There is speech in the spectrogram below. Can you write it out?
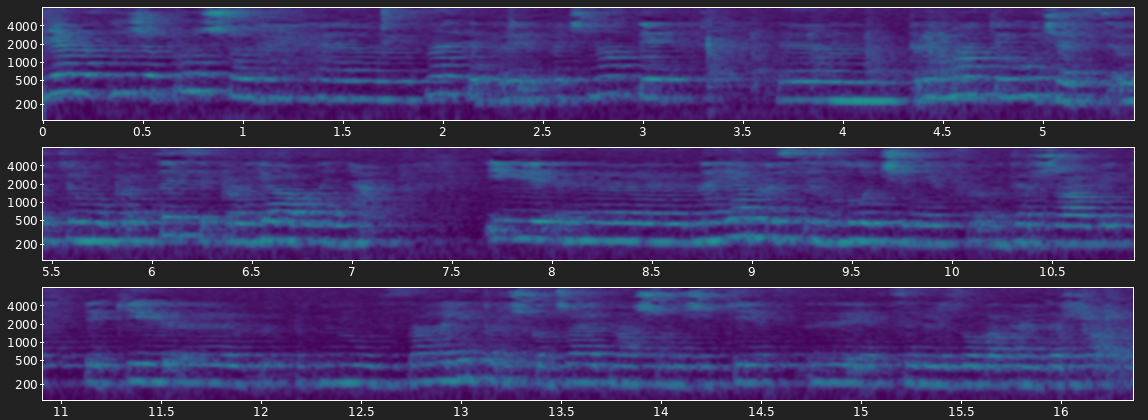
Я вас дуже прошу, е, знаєте, починати ем, приймати участь у цьому процесі проявлення і е, наявності злочинів в державі, які е, ну, взагалі перешкоджають нашому житті як, е, цивілізованої держави.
